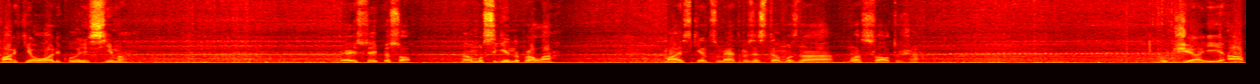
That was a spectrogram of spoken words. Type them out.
Parque eólico lá em cima. É isso aí, pessoal. Vamos seguindo para lá. Mais 500 metros estamos na, no asfalto já. O dia aí ap-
